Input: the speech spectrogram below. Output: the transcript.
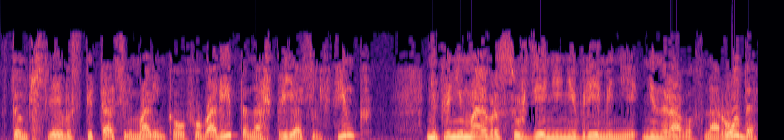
в том числе и воспитатель маленького фаворита, наш приятель Финк, не принимая в рассуждении ни времени, ни нравов народа,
